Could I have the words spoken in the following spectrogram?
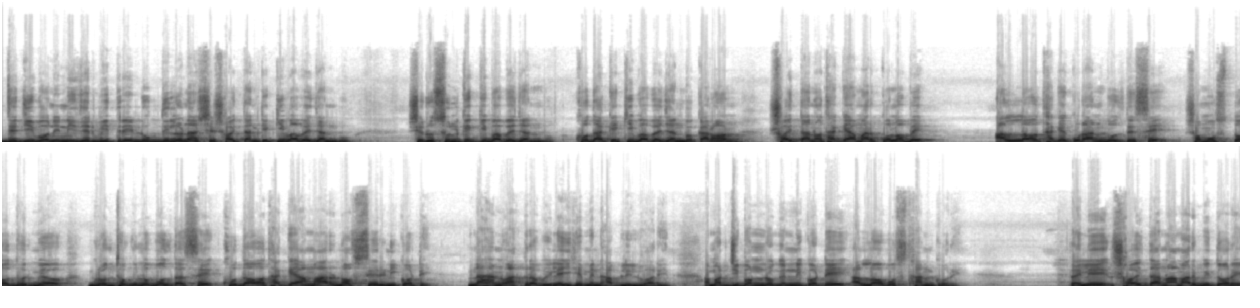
যে জীবনে নিজের ভিতরে ডুব দিল না, সে শয়তানকে কীভাবে জানব? সে রসুলকে কীভাবে জানব? খোদাকে কীভাবে জানব? কারণ শয়তানও থাকে আমার কলবে আল্লাহও থাকে, কোরআন বলতেছে, সমস্ত ধর্মীয় গ্রন্থগুলো বলতেছে, খোদাও থাকে আমার নফসের নিকটে। নাহানু আকরাবিলাই হেমেন হাবলিল ওয়ারিদ। আমার জীবন রোগের নিকটে আল্লাহ অবস্থান করে। তাইলে শয়তানও আমার ভিতরে,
